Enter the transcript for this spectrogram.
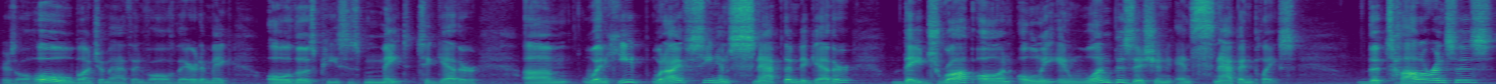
There's a whole bunch of math involved there to make all those pieces mate together um, when he when i've seen him snap them together they drop on only in one position and snap in place the tolerances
